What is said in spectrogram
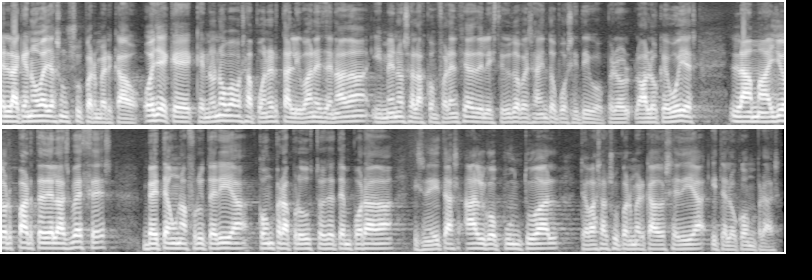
en la que no vayas a un supermercado. Oye, que, que no nos vamos a poner talibanes de nada y menos en las conferencias del Instituto de Pensamiento Positivo. Pero a lo que voy es, la mayor parte de las veces vete a una frutería, compra productos de temporada y si necesitas algo puntual, te vas al supermercado ese día y te lo compras.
